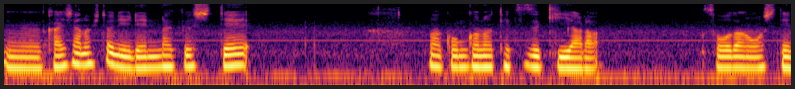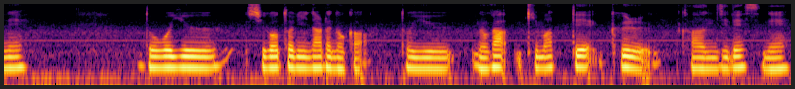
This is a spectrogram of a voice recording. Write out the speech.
うん会社の人に連絡してまあ今後の手続きやら相談をしてねどういう仕事になるのかというのが決まってくる感じですね。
